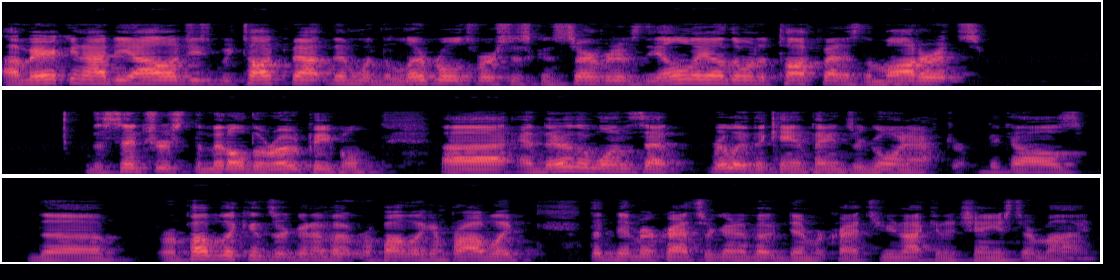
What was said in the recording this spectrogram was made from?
American ideologies. We talked about them with the liberals versus conservatives. The only other one to talk about is the moderates the centrists, the middle of the road people, uh, and they're the ones that really the campaigns are going after because the Republicans are going to vote Republican probably, the Democrats are going to vote Democrats. You're not going to change their mind.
